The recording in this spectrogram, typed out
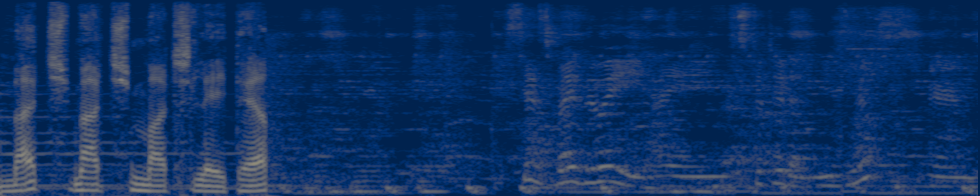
Much, much, much later. Since, by the way, I started a business and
